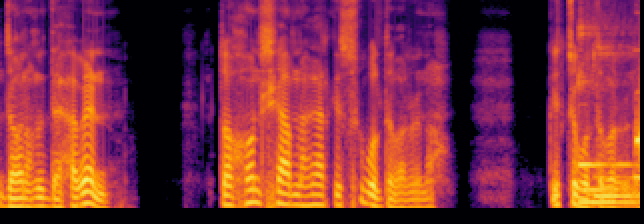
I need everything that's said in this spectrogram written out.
যখন আপনি দেখাবেন, তখন সে আপনাকে আর কিচ্ছু বলতে পারবে না। কিচ্ছু বলতে পারবে না।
